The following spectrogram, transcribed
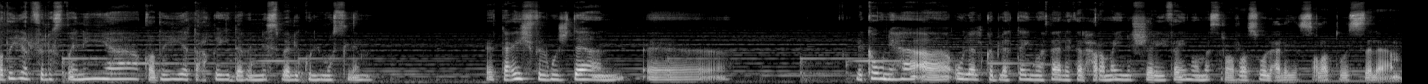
القضية الفلسطينية قضية عقيدة بالنسبة لكل مسلم. تعيش في الوجدان آه، لكونها أولى القبلتين وثالث الحرمين الشريفين ومسرى الرسول عليه الصلاة والسلام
